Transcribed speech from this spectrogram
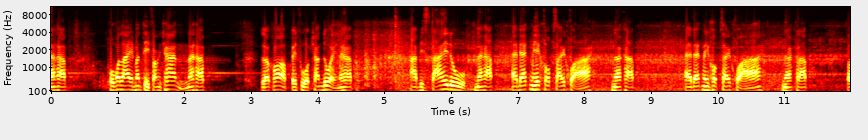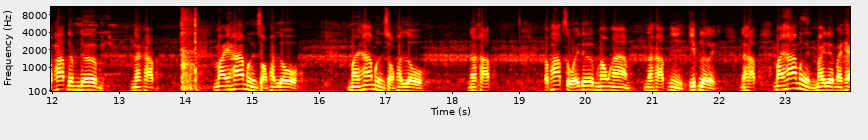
นะครับพวงมาลัยมันติฟังก์ชันนะครับ แล้วก็เป็นฟูลออปชั่นด้วยนะครับอาบิสตาร์ให้ดูนะครับไอแบ็กมีครบซ้ายขวานะครับไอแบ็กมีครบซ้ายขวานะครับ สภาพเดิมๆนะครับไม่ห้าหมื่นสองพันโลไม่ห้าหมื่นสองพันโลนะครับ สภาพสวยเดิมเงางามนะครับ นี่กิฟเลย นะครับไม้ห้าหมื่นไม้เดิมไม้แท้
